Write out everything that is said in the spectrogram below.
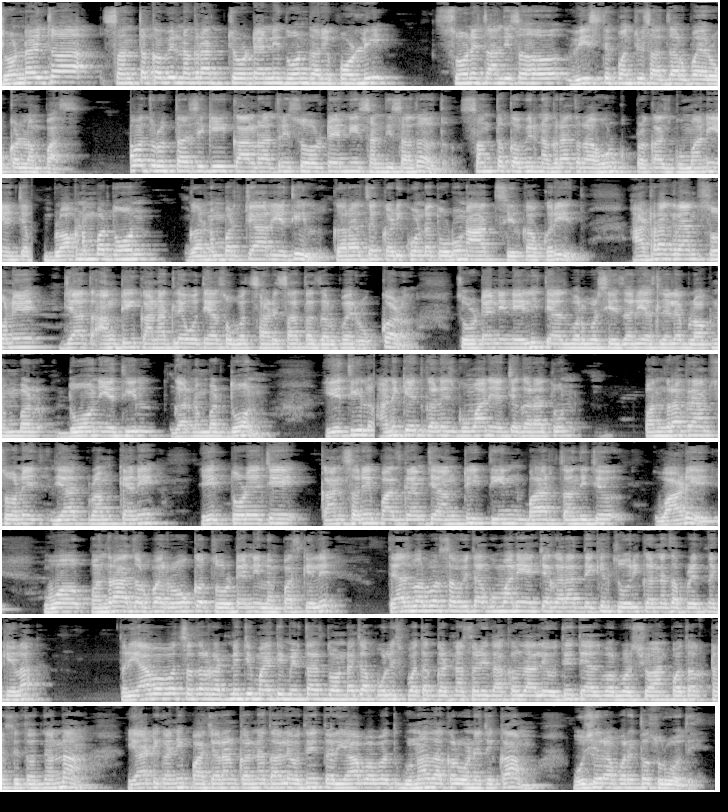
धोंडाईच्या संत कबीर नगरात चोरट्यांनी दोन घरे फोडली. सोने चांदीसह वीस ते पंचवीस हजार रुपये रोकड लंपास. वृत्त असे की काल रात्री चोरट्यांनी संधी साधत संत कबीर नगरात राहुल प्रकाश गुमानी यांच्या ब्लॉक नंबर दोन घर नंबर चार येथील घराचे कडीकोंडा तोडून आत शिरकाव करीत अठरा ग्रॅम सोने ज्यात अंगठी कानातले व त्यासोबत साडेसात हजार रुपये रोकड चोरट्यांनी नेली. त्याचबरोबर शेजारी असलेल्या ब्लॉक नंबर दोन येथील घर नंबर दोन येथील अनिकेत गणेश गुमान यांच्या घरातून पंधरा ग्रॅम सोने यात प्रामुख्याने एक तोळ्याचे कानसरे पाच ग्रॅमचे अंगठी तीन भार चांदीचे वाडे व पंधरा हजार रुपये रोख चोरट्यांनी लंपास केले. त्याचबरोबर सविता गुमाने यांच्या घरात देखील चोरी करण्याचा प्रयत्न केला. तर याबाबत सदर घटनेची माहिती मिळताच दोंडाच्या पोलीस पथक घटनास्थळी दाखल झाले होते. त्याचबरोबर श्वान पथक ठसे तज्ञांना या ठिकाणी पाचारण करण्यात आले होते. तर याबाबत गुन्हा दाखल होण्याचे काम उशिरापर्यंत सुरू होते.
